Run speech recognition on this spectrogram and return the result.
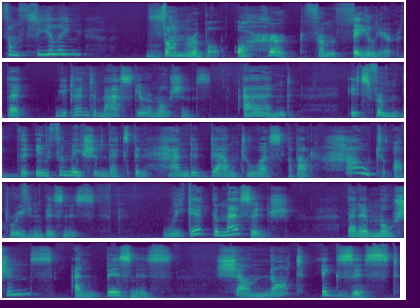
from feeling vulnerable or hurt from failure, that you tend to mask your emotions. And it's from the information that's been handed down to us about how to operate in business. We get the message that emotions and business shall not exist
